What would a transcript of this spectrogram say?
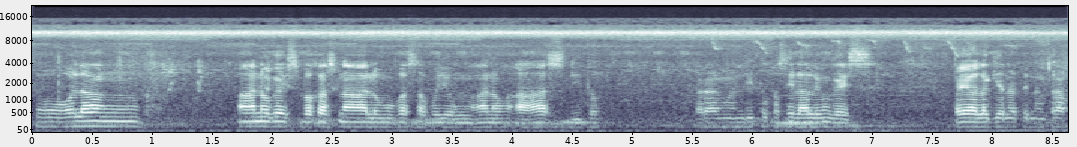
So walang ano guys, bakas na lumabas na yung ano ahas dito. Parang nandito pa sila lalim guys. Kaya lagyan natin ng trap.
